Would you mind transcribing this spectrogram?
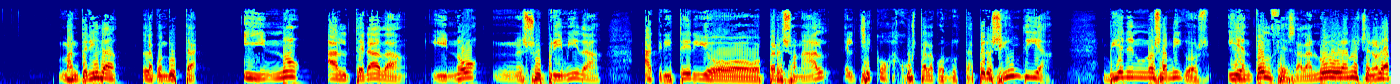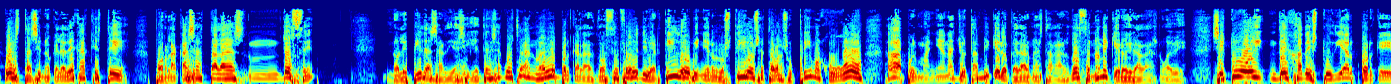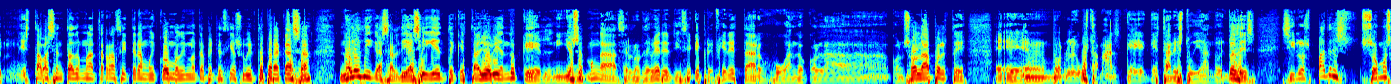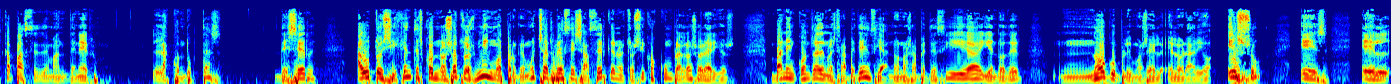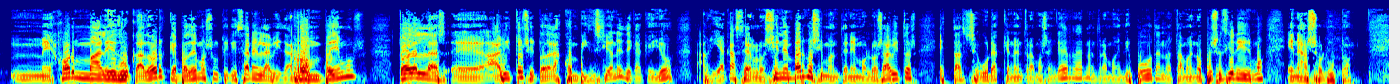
mantenida la conducta y no alterada y no mm, suprimida a criterio personal, el chico ajusta la conducta. Pero si un día vienen unos amigos y entonces a las nueve de la noche no le acuestas, sino que le dejas que esté por la casa hasta las mm, doce, no le pidas al día siguiente que se a las nueve porque a las doce fue divertido, vinieron los tíos, estaban sus primos, jugó. Ah, pues mañana yo también quiero quedarme hasta las doce, no me quiero ir a las nueve. Si tú hoy deja de estudiar porque estabas sentado en una terraza y te era muy cómodo y no te apetecía subirte para casa, no le digas al día siguiente que está lloviendo que el niño se ponga a hacer los deberes. Dice que prefiere estar jugando con la consola, pues, este, eh, pues le gusta más que, que estar estudiando. Entonces, si los padres son capaces de mantener las conductas, de ser autoexigentes con nosotros mismos, porque muchas veces hacer que nuestros hijos cumplan los horarios van en contra de nuestra apetencia. No nos apetecía y entonces no cumplimos el horario. Eso es el mejor maleducador que podemos utilizar en la vida. Rompemos todos los eh, hábitos y todas las convicciones de que aquello habría que hacerlo. Sin embargo, si mantenemos los hábitos, estad seguras que no entramos en guerra, no entramos en disputas, no estamos en oposicionismo en absoluto.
